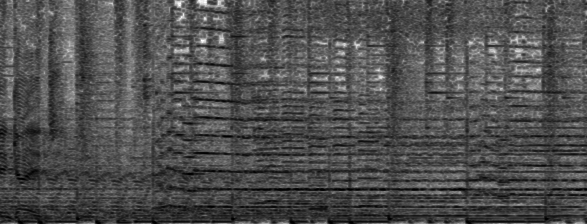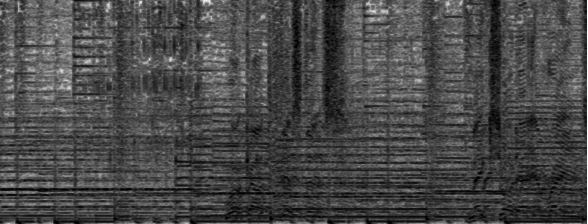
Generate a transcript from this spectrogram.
engage. Work out the distance. Make sure they're in range.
